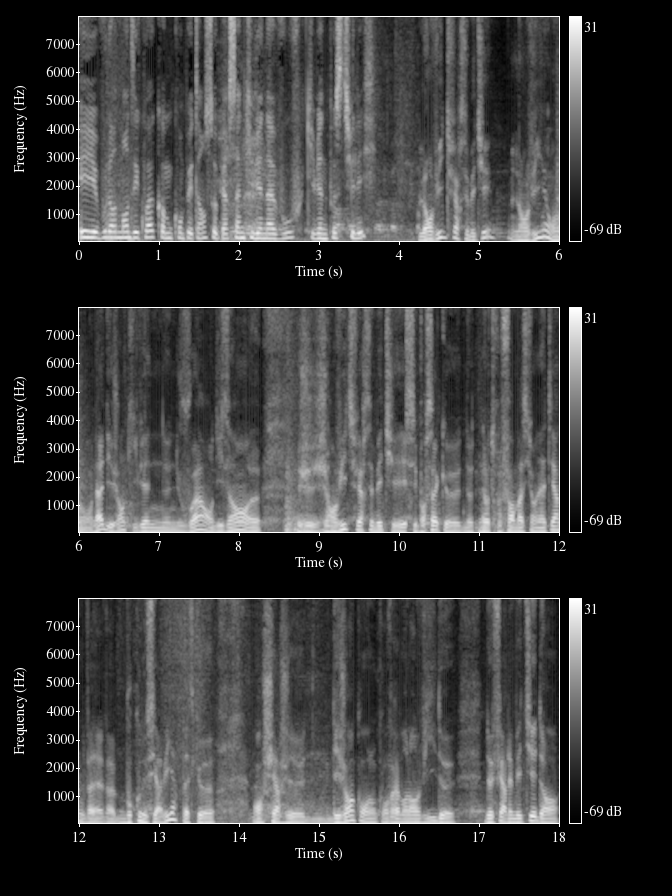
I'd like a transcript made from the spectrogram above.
Et vous leur demandez quoi comme compétences aux personnes qui viennent à vous, qui viennent postuler? L'envie de faire ce métier, l'envie, on, a des gens qui viennent nous voir en disant euh, j'ai envie de faire ce métier. C'est pour ça que notre, notre formation en interne va, va beaucoup nous servir parce que on cherche des gens qui ont, qui ont vraiment l'envie de, de faire le métier dans,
